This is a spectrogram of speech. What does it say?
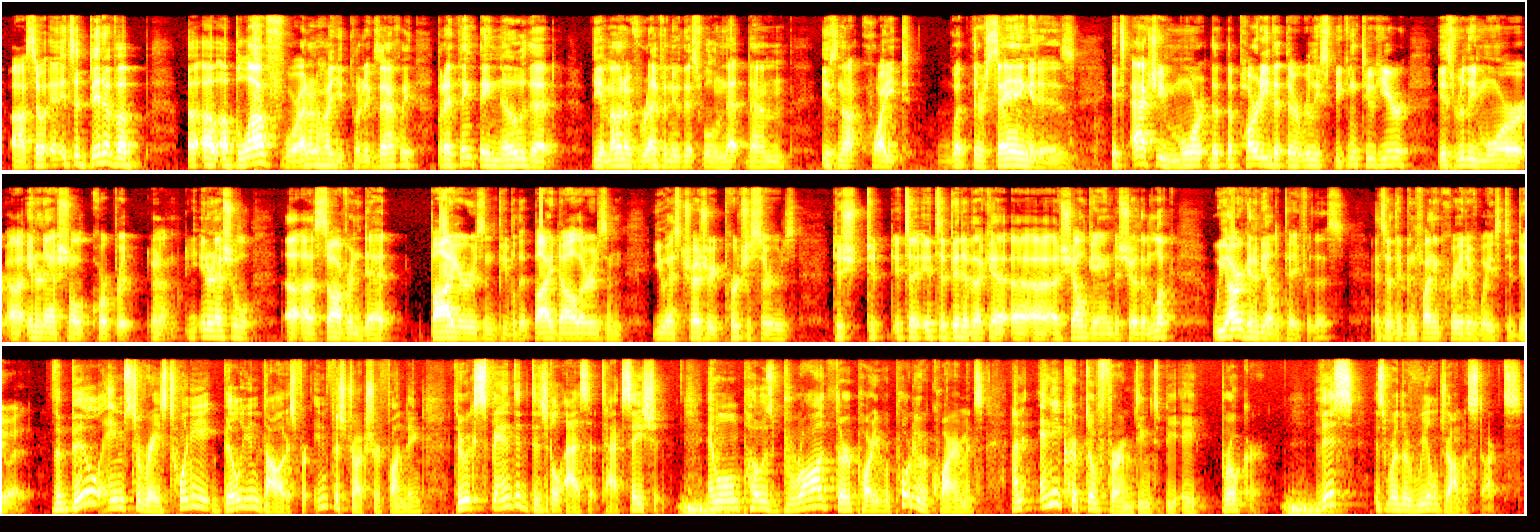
Uh, so it's a bit of a, a a bluff, or I don't know how you'd put it exactly, but I think they know that the amount of revenue this will net them is not quite what they're saying it is it's actually more the, the party that they're really speaking to here is really more uh, international corporate uh, international uh, uh sovereign debt buyers and people that buy dollars and U.S. Treasury purchasers. To, to it's a it's a bit of like a, a, a shell game to show them, look, we are going to be able to pay for this, and so they've been finding creative ways to do it. The bill aims to raise $28 billion for infrastructure funding through expanded digital asset taxation and will impose broad third-party reporting requirements on any crypto firm deemed to be a broker. This is where the real drama starts.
